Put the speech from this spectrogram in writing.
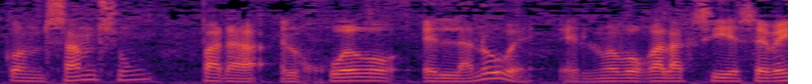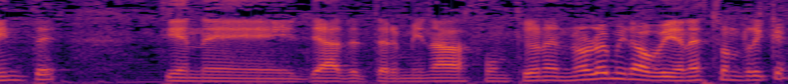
con Samsung para el juego en la nube. El nuevo Galaxy S20 tiene ya determinadas funciones. No lo he mirado bien esto, Enrique,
